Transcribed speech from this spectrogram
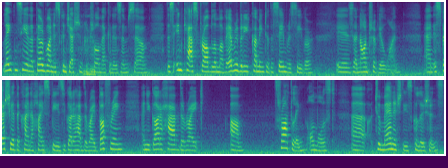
latency, and the third one is congestion mm-hmm. control mechanisms. Um, this incast problem of everybody coming to the same receiver is a non-trivial one and especially at the kind of high speeds, you got to have the right buffering, and you got to have the right um, throttling almost uh, to manage these collisions.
